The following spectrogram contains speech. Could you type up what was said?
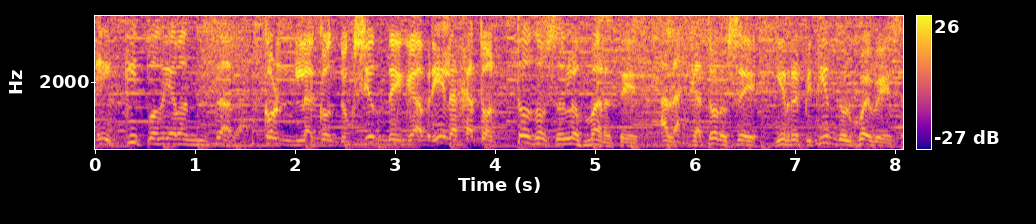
Equipo de avanzada con la conducción de Gabriela Jatón. Todos los martes a las 14 y repitiendo el jueves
